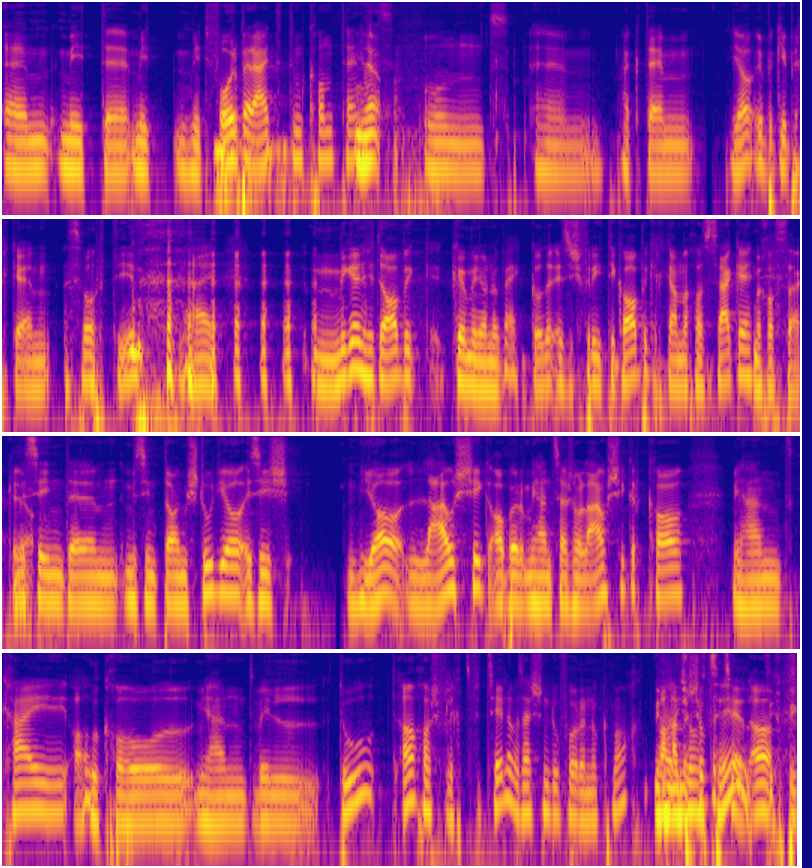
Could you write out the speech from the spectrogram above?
ähm, mit, äh, mit, mit vorbereitetem Content. Ja. Und ähm, wegen dem ja, übergebe ich gerne das Wort dir. Nein. wir gehen heute Abend gehen wir ja noch weg, oder? Es ist Freitagabend, ich glaube, man kann es sagen. Man kann es sagen, Wir, ja. sind, ähm, wir sind da im Studio. Es ist ja lauschig, aber wir haben es auch schon lauschiger gehabt. Wir haben kein Alkohol. Wir haben, weil du, ah, kannst du vielleicht erzählen, was hast denn du vorher noch gemacht? Ja, ah, habe haben wir schon erzählt. Ah, Ich bin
